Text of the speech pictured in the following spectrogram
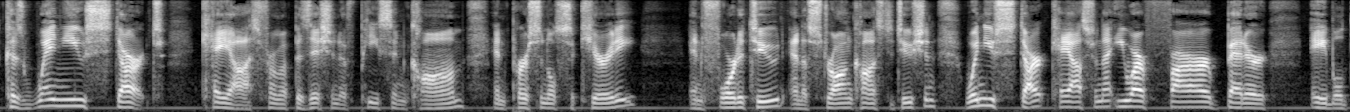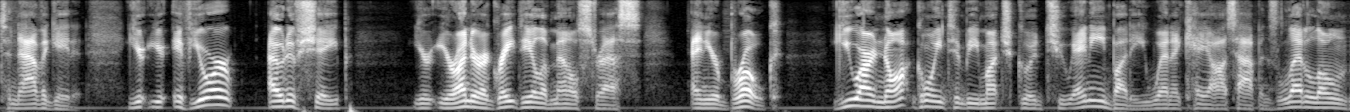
Because when you start chaos from a position of peace and calm and personal security and fortitude and a strong constitution, when you start chaos from that, you are far better able to navigate it. You're, you're, if you're out of shape, you're, you're under a great deal of mental stress, and you're broke you are not going to be much good to anybody when a chaos happens, let alone,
